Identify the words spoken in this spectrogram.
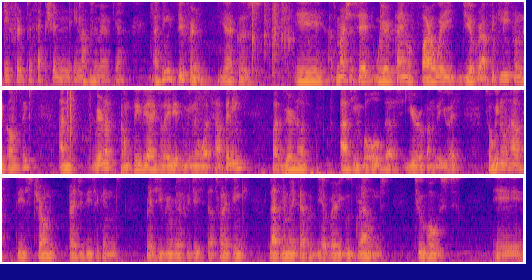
different perception in Latin mm-hmm. America. I think it's different, yeah, because. Uh, as Marcia said, we are kind of far away geographically from the conflict, and we're not completely isolated. We know what's happening, but we're not as involved as Europe and the US. So we don't have this strong prejudice against receiving refugees. That's why I think Latin America could be a very good ground to host uh,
